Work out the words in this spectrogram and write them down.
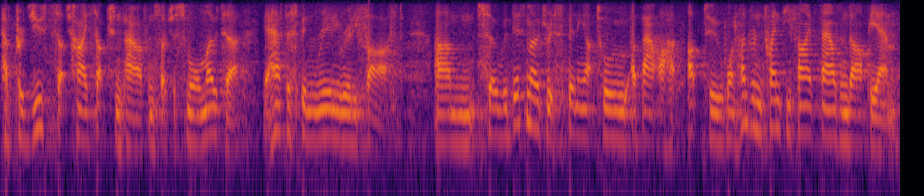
have produced such high suction power from such a small motor, it has to spin really, really fast. Um, so with this motor, it's spinning up to about uh, up to 125,000 RPM.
